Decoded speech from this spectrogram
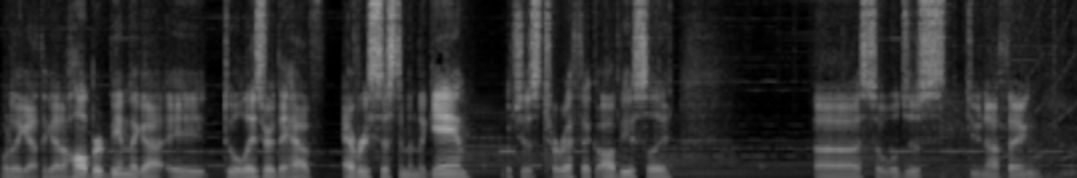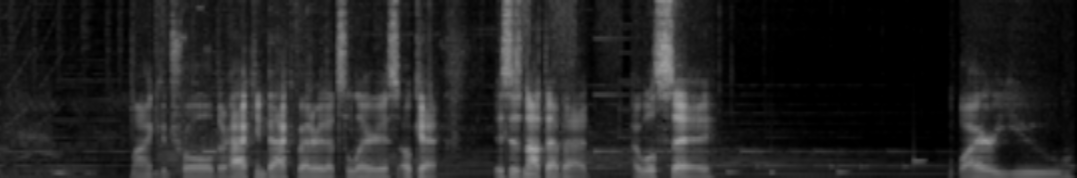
What do they got? They got a halberd beam. They got a dual laser. They have every system in the game, which is terrific, obviously. Uh, so we'll just do nothing. Mind control. They're hacking back better. That's hilarious. Okay. This is not that bad. I will say... Why are you...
